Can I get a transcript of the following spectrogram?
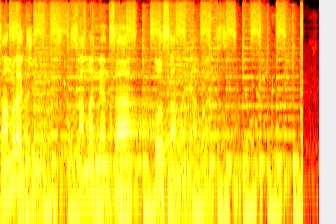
साम्राज्य सामान्यांचा असामान्य आवाज.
